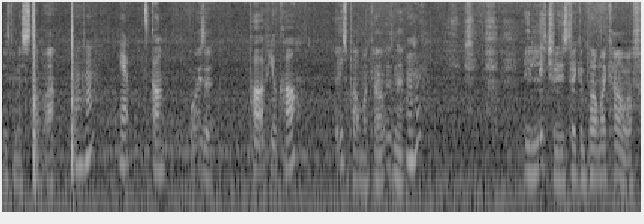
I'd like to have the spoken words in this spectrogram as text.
He's going to stop that. Mm-hmm. Yep, it's gone. What is it? Part of your car. It is part of my car, isn't it? Mhm. He literally has taken part of my car off.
